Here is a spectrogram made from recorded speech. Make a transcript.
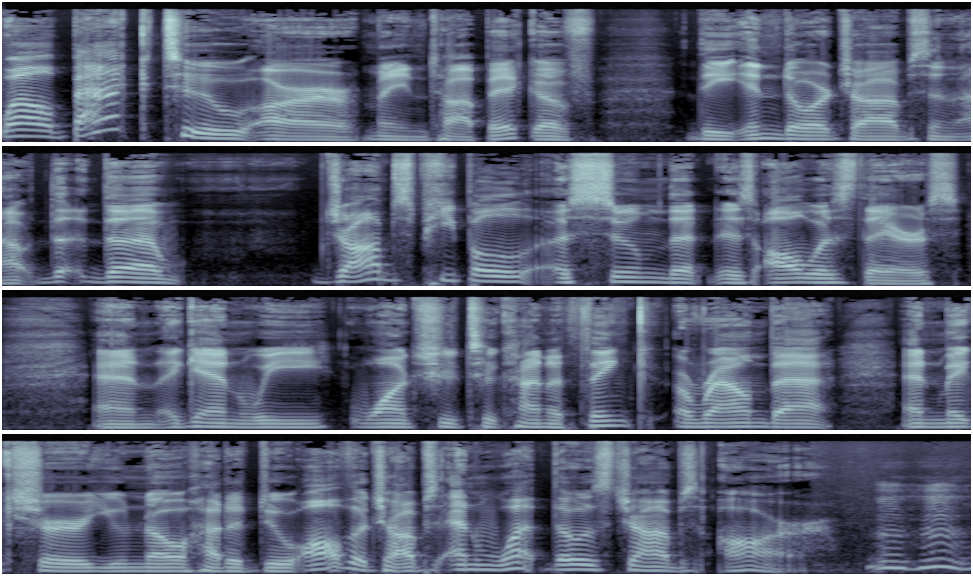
Well, back to our main topic of the indoor jobs and out the the jobs people assume that is always theirs. And again, we want you to kind of think around that and make sure you know how to do all the jobs and what those jobs are. Mm-hmm.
